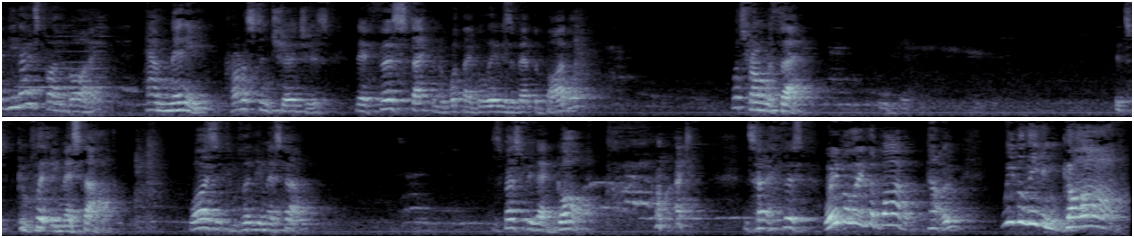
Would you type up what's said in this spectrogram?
Have you noticed, by the by, how many Protestant churches, their first statement of what they believe is about the Bible? What's wrong with that? It's completely messed up. Why is it completely messed up? It's supposed to be that God, right? So first, we believe the Bible. No, we believe in God.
